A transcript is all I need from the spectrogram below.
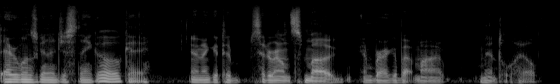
everyone's gonna just think, oh, okay. And I get to sit around smug and brag about my mental health.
